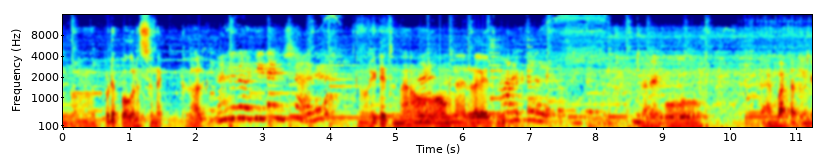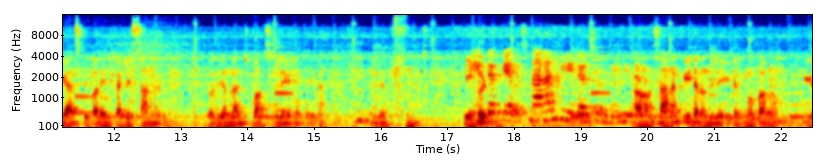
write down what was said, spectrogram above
ఇంకా ఇప్పుడే పొగలు వస్తున్నాయి కాలే హీట్ అవుతుందా? అవునా ఎర్రగా అవుతుంది. ఇంకా రేపు టైం పడుతుంది గ్యాస్కి పదింటికి అట్లా ఇస్తా అన్నాడు. ఉదయం లంచ్ బాక్స్కి లేట్ అవుతుంది ఇక. స్నానానికి హీటర్ ఉందిలే హీటర్ నో ప్రాబ్లం ఇక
